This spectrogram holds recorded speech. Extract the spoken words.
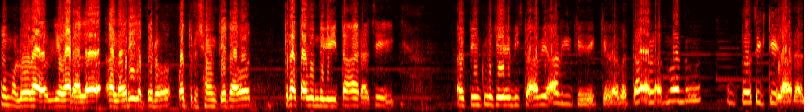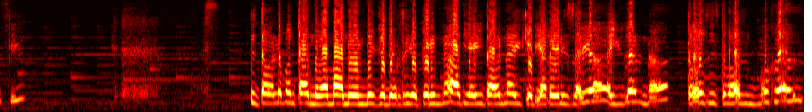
Hemos logrado llegar a la, a la orilla, pero otros se han quedado, trataban de gritar así. Hasta inclusive he visto había alguien que, que levantaba la mano, no se quedara así. Estaba levantando la mano en medio del río, pero nadie ayudaba, nadie quería regresar a ayudar, nada. Todos estaban mojados.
